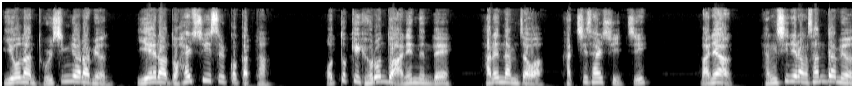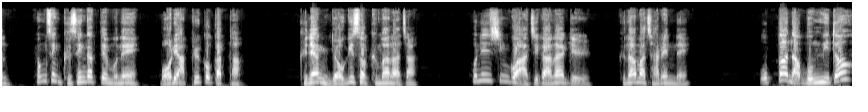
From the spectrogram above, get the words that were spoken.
이혼한 돌싱녀라면 이해라도 할 수 있을 것 같아. 어떻게 결혼도 안 했는데 다른 남자와 같이 살 수 있지? 만약 당신이랑 산다면 평생 그 생각 때문에 머리 아플 것 같아. 그냥 여기서 그만하자. 혼인신고 아직 안 하길 그나마 잘했네. 오빠 나 못 믿어?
